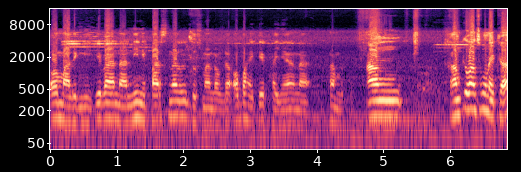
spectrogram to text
o malik ni kiba na nini personal dushman rok da oba hai ke phaiya na tam ang kamke wansu ne kha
